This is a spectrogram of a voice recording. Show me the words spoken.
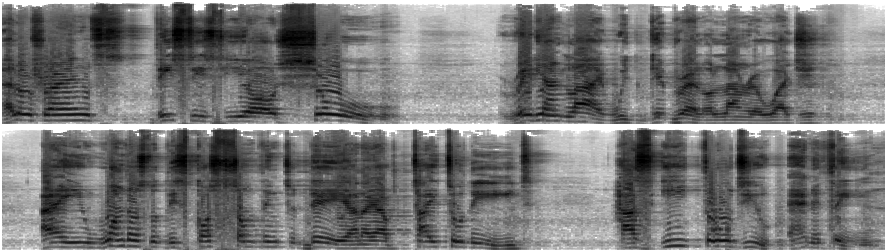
Hello, friends. This is your show, Radiant Live with Gabriel Olanrewaju. I want us to discuss something today, and I have titled it Has He Told You Anything?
